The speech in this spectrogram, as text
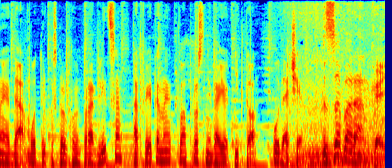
Наверное, да. Вот только сколько он продлится, ответа на этот вопрос не дает никто. Удачи! За баранкой.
